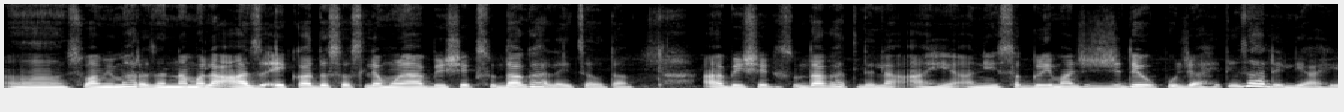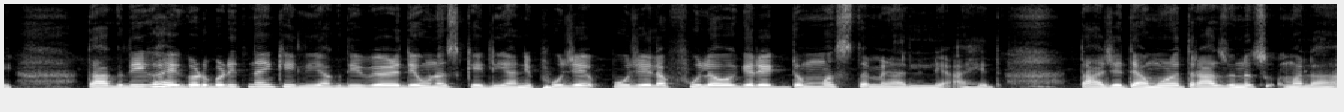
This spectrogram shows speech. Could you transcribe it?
स्वामी महाराजांना मला आज एकादश असल्यामुळे अभिषेकसुद्धा घालायचा होता. अभिषेकसुद्धा घातलेला आहे आणि सगळी माझी जी देवपूजा आहे ती झालेली आहे. तर अगदी घाई गडबडीत नाही केली अगदी वेळ देऊनच केली आणि पूजे पूजेला फुलं वगैरे एकदम मस्त मिळालेली आहेत. ताजे त्यामुळं तर अजूनच मला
